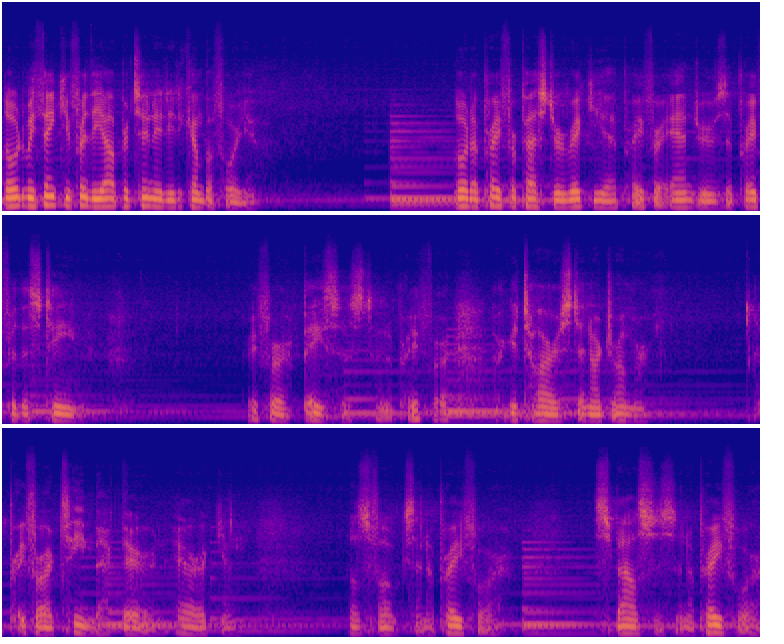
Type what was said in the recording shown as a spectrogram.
Lord, we thank you for the opportunity to come before you. Lord, I pray for Pastor Ricky. I pray for Andrews. I pray for this team. I pray for our bassist, and I pray for our guitarist and our drummer. I pray for our team back there, and Eric and those folks. And I pray for spouses, and I pray for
